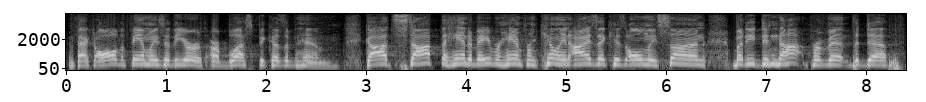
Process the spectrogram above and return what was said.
In fact, all the families of the earth are blessed because of him. God stopped the hand of Abraham from killing Isaac, his only son, but he did not prevent the death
